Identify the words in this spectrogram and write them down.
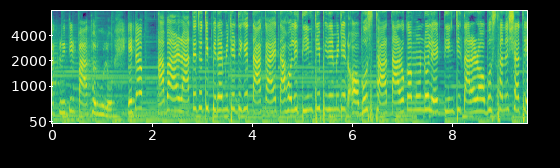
আকৃতির পাথরগুলো। এটা আবার রাতে যদি পিরামিডের দিকে তাকায়, তাহলে তিনটি পিরামিডের অবস্থা তারকামণ্ডলের তিনটি তারার অবস্থানের সাথে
